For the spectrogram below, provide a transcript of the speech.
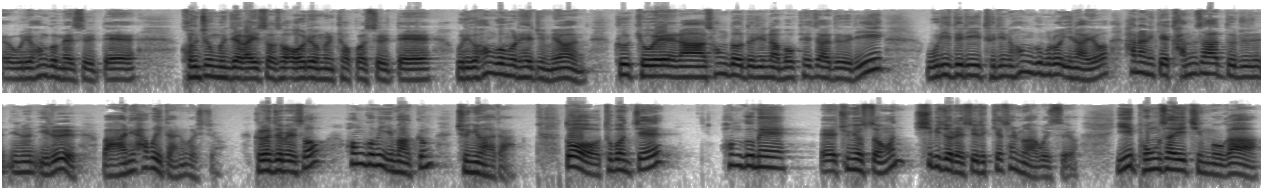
우리 헌금했을 때 건축 문제가 있어서 어려움을 겪었을 때 우리가 헌금을 해주면 그 교회나 성도들이나 목회자들이 우리들이 드린 헌금으로 인하여 하나님께 감사드리는 일을 많이 하고 있다는 것이죠. 그런 점에서 헌금이 이만큼 중요하다. 또 두 번째, 헌금의 중요성은 12절에서 이렇게 설명하고 있어요. 이 봉사의 직무가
